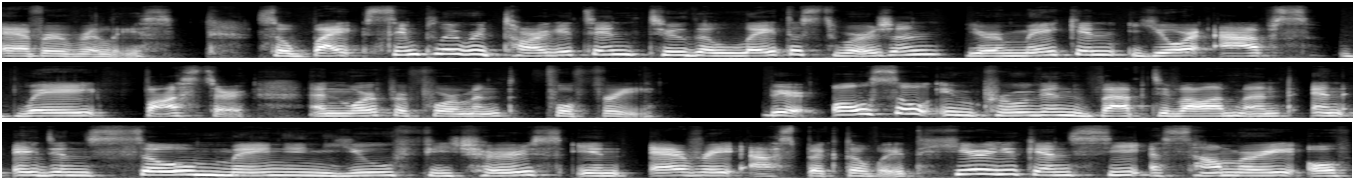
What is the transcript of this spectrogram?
every release. So by simply retargeting to the latest version, you're making your apps way faster and more performant for free. We're also improving web development and adding so many new features in every aspect of it. Here you can see a summary of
